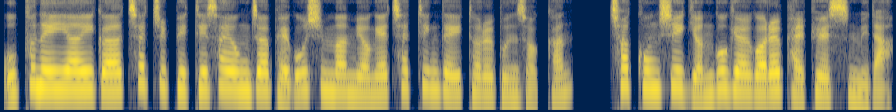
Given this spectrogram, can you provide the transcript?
오픈AI가 챗GPT 사용자 150만 명의 채팅 데이터를 분석한 첫 공식 연구 결과를 발표했습니다.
